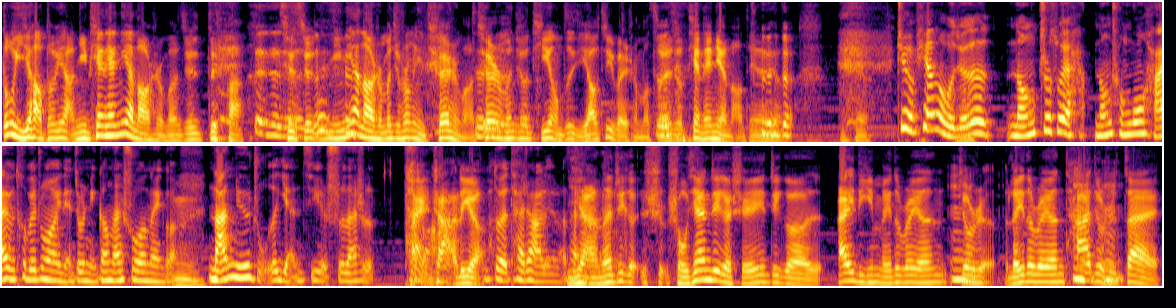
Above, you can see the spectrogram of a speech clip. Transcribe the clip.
都一样，都一样。你天天念叨什么，就对吧？对对就就你念叨什么，就说明你缺什么，缺什么就提醒自己要具备什么，所以就天天念叨，天天念对叨。这个片子我觉得能之所以还能成功，还有特别重要一点，就是你刚才说的那个嗯男女主的演技实在是太炸裂了。对，太炸裂了。演的这个首首先这个谁，这个埃迪梅德瑞恩，嗯就是雷德瑞恩，他嗯就是在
